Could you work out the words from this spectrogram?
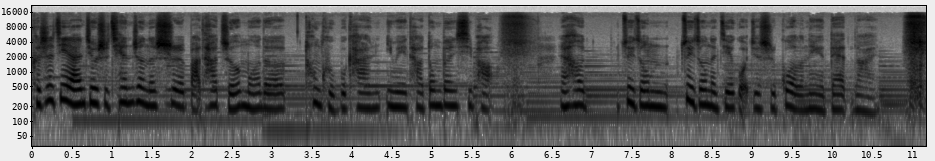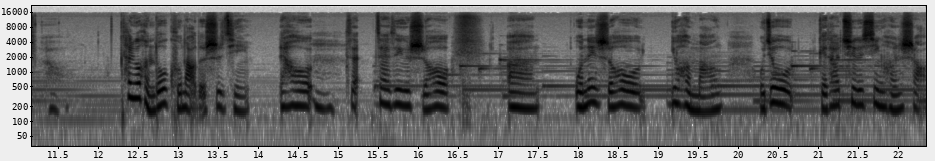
可是竟然就是签证的事把他折磨得痛苦不堪，因为他东奔西跑，然后最终最终的结果就是过了那个 deadline。哦，他有很多苦恼的事情，然后在在这个时候，嗯，我那时候又很忙，我就给他去的信很少。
